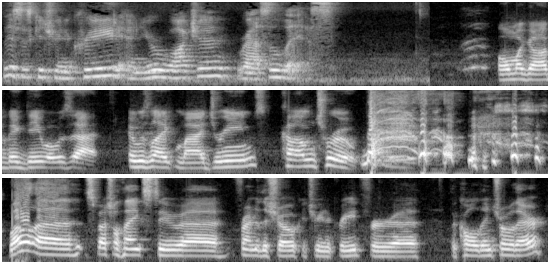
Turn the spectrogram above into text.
This is Katrina Creed, and you're watching Rassle This. Oh my God, Big D, what was that? It was like my dreams come true. Well, uh, special thanks to uh, friend of the show, Katrina Creed, for uh, the cold intro there.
